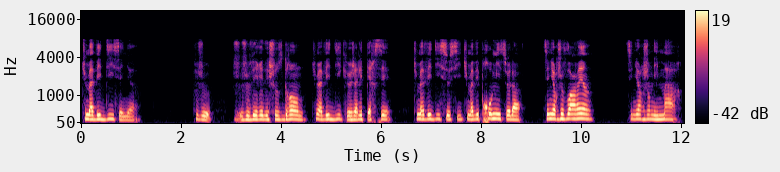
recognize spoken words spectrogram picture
Tu m'avais dit, Seigneur, que je, je, verrais des choses grandes. Tu m'avais dit que j'allais percer. Tu m'avais dit ceci. Tu m'avais promis cela. Seigneur, je vois rien. Seigneur, j'en ai marre.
